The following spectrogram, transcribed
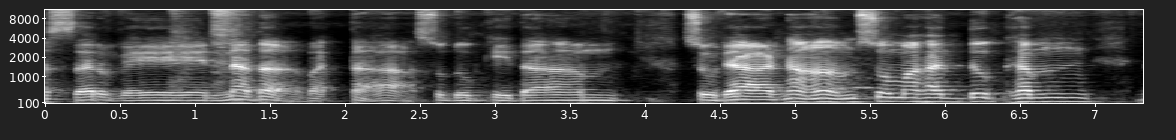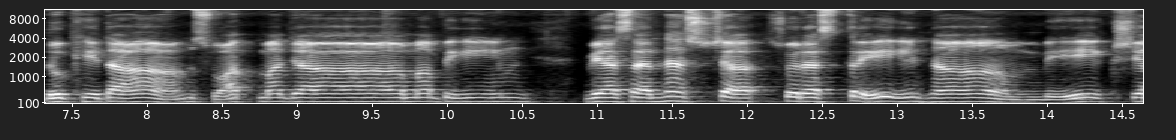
सर्वे नदभक्ता सुदुःखिताम् സുരാണാം സുമഹദ്ദുഃഖം ദുഃഖിതാം സ്വാത്മജാമപി വ്യസനശ്ച സുരസ്ത്രീണാം വീക്ഷ്യ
